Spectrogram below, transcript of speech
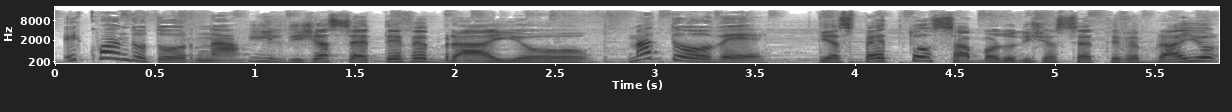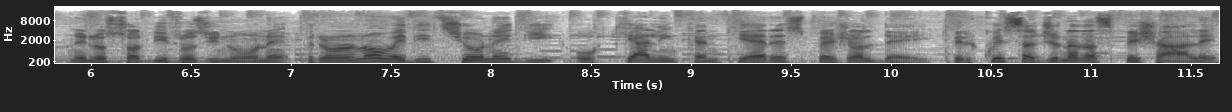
E quando torna? Il 17 febbraio. Ma dove? Vi aspetto sabato 17 febbraio nello store di Frosinone per una nuova edizione di Occhiali in Cantiere Special Day. Per questa giornata speciale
